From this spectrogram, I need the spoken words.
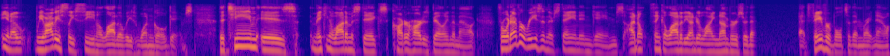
you know, we've obviously seen a lot of these one goal games. The team is making a lot of mistakes. Carter Hart is bailing them out. For whatever reason, they're staying in games. I don't think a lot of the underlying numbers are that, that favorable to them right now.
